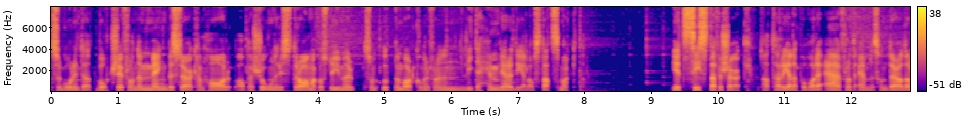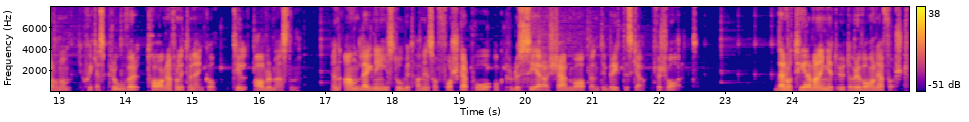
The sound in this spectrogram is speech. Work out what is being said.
så går det inte att bortse från den mängd besök han har av personer i strama kostymer som uppenbart kommer från en lite hemligare del av statsmakten. I ett sista försök att ta reda på vad det är för något ämne som dödar honom skickas prover tagna från Litvinenko till Aldermaston, en anläggning i Storbritannien som forskar på och producerar kärnvapen till brittiska försvaret. Där noterar man inget utöver det vanliga först.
